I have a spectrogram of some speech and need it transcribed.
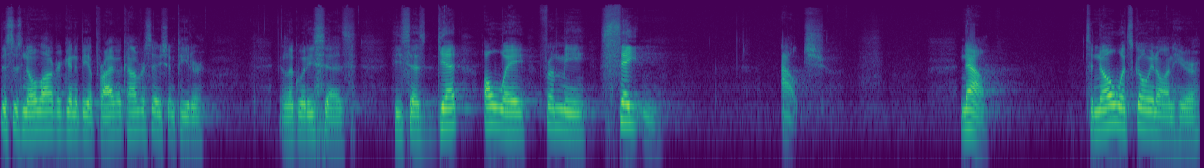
This is no longer going to be a private conversation, Peter. And look what he says. He says, Get away from me, Satan. Ouch. Now, to know what's going on here,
